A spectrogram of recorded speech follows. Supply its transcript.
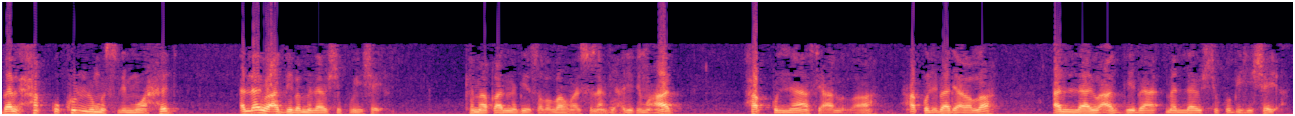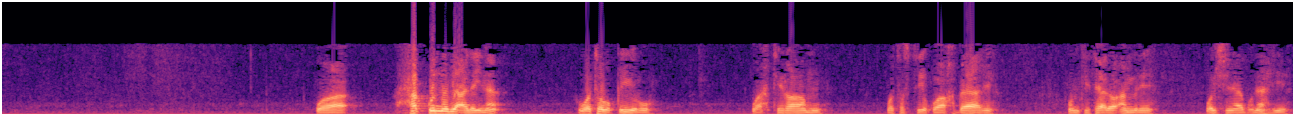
بل حق كل مسلم موحد أن لا يعذب من لا يشرك به شيئا. كما قال النبي صلى الله عليه وسلم في حديث معاذ حق الناس على الله حق العباد على الله أن لا يعذب من لا يشرك به شيئا. وحق النبي علينا هو توقيره واحترامه وتصديق أخباره وامتثال أمره واجتناب نهيه.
